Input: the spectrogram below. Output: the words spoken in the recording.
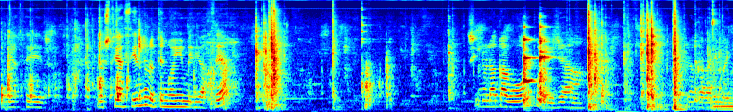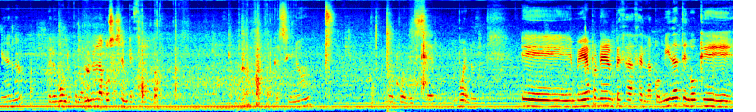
Voy a hacer... Lo estoy haciendo, lo tengo ahí en medio hacer. Si no lo acabo hoy, pues ya acabaré mañana. Pero bueno, por lo menos la cosa es empezar. Porque si no, no puede ser. Bueno, eh, me voy a poner a empezar a hacer la comida. Tengo que...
